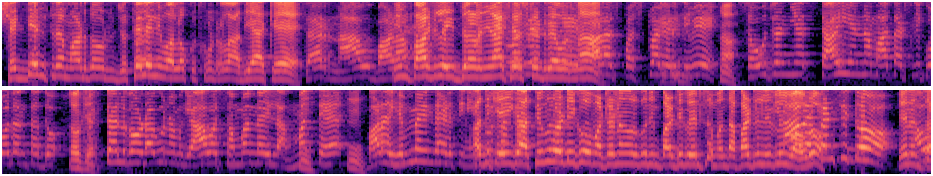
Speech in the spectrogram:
ಷಡ್ಯಂತ್ರ ಮಾಡಿದವ್ರ ಜೊತೆಲೆ ನೀವು ಅಲ್ಲ ಕುತ್ಕೊಂಡ್ರಲ್ಲ ಅದ್ಯಾಕೆ ಸರ್ ನಾವು ಬಹಳ ನಿಮ್ ಪಾರ್ಟಿಲೇ ಇದ್ರಲ್ಲ, ನೀವ್ ಯಾಕೆ ಸೇರ್ಸ್ಕೊಂಡ್ರಿ ಅವ್ರನ್ನ? ಬಹಳ ಸ್ಪಷ್ಟವಾಗಿ ಹೇಳ್ತೀವಿ. ಸೌಜನ್ಯ ತಾಯಿಯನ್ನ ಮಾತಾಡ್ಸ್ಲಿಕ್ಕೆ ಹೋದಂತದ್ದು Okay. ಗೌಡಗೂ ನಮ್ಗೆ ಯಾವ ಸಂಬಂಧ ಇಲ್ಲ. ಮತ್ತೆ ಬಹಳ ಹೆಮ್ಮೆಯಿಂದ ಹೇಳ್ತೀನಿ. ಅದಕ್ಕೆ ಈಗ ತಿಮ್ರೋಡಿಗೂ ಮಠಣ್ಣನವ್ರಿಗೂ ನಿಮ್ ಪಾರ್ಟಿಗೂ ಏನ್ ಸಂಬಂಧ? ಪಾರ್ಟಿಲಿ ಇರ್ಲಿಲ್ಲ ನಾವೇ ಅವರು? ಕಣ್ಸಿದ್ದು. ಏನಂತ?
